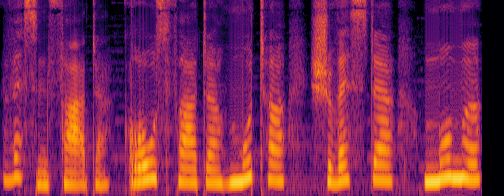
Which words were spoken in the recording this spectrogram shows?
wessen Vater, Großvater, Mutter, Schwester, Mumme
